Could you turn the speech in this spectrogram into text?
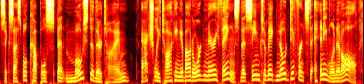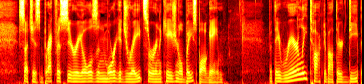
Successful couples spent most of their time actually talking about ordinary things that seem to make no difference to anyone at all, such as breakfast cereals and mortgage rates or an occasional baseball game. But they rarely talked about their deep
